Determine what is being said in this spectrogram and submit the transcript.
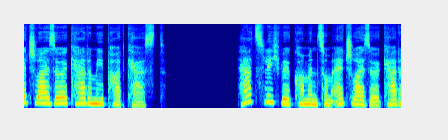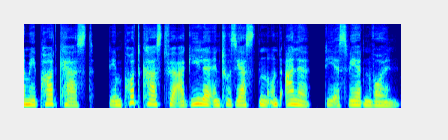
Edgelizer Academy Podcast. Herzlich willkommen zum Edgelizer Academy Podcast, dem Podcast für agile Enthusiasten und alle, die es werden wollen.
